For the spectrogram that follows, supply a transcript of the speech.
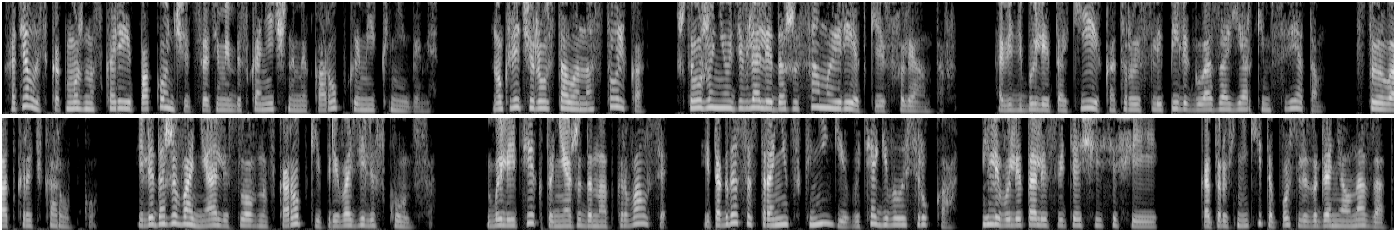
Хотелось как можно скорее покончить с этими бесконечными коробками и книгами. Но к вечеру устала настолько, что уже не удивляли даже самые редкие из фолиантов. А ведь были такие, которые слепили глаза ярким светом, стоило открыть коробку. Или даже воняли, словно в коробке привозили скунса. Были те, кто неожиданно открывался, и тогда со страниц книги вытягивалась рука, или вылетали светящиеся феи, которых Никита после загонял назад,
